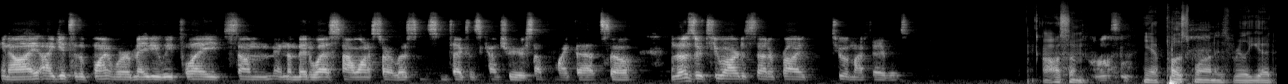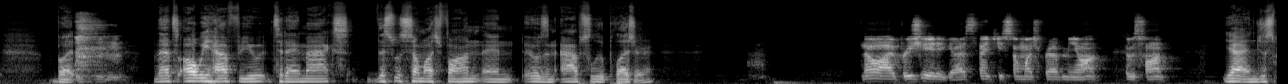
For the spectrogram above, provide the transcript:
you know, I, I get to the point where maybe we play some in the Midwest, and I want to start listening to some Texas country or something like that. So those are two artists that are probably two of my favorites. Awesome. Awesome. Yeah, Post Malone is really good. But mm-hmm. that's all we have for you today, Max. This was so much fun, and it was an absolute pleasure. No, I appreciate it, guys. Thank you so much for having me on. It was fun. Yeah, and just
